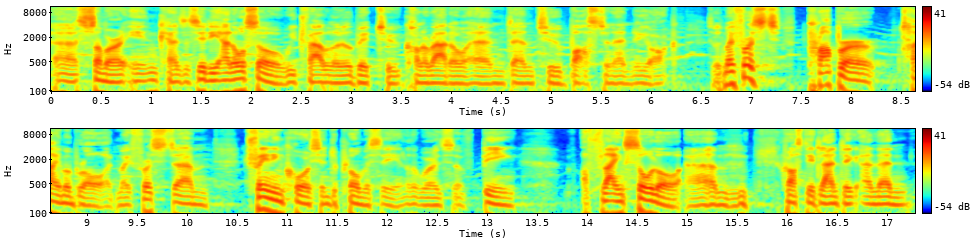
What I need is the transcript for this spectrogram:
uh, summer in Kansas City, and also we traveled a little bit to Colorado and then to Boston and New York. So it was my first proper time abroad, my first um, training course in diplomacy, in other words, of being of flying solo um, across the Atlantic and then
